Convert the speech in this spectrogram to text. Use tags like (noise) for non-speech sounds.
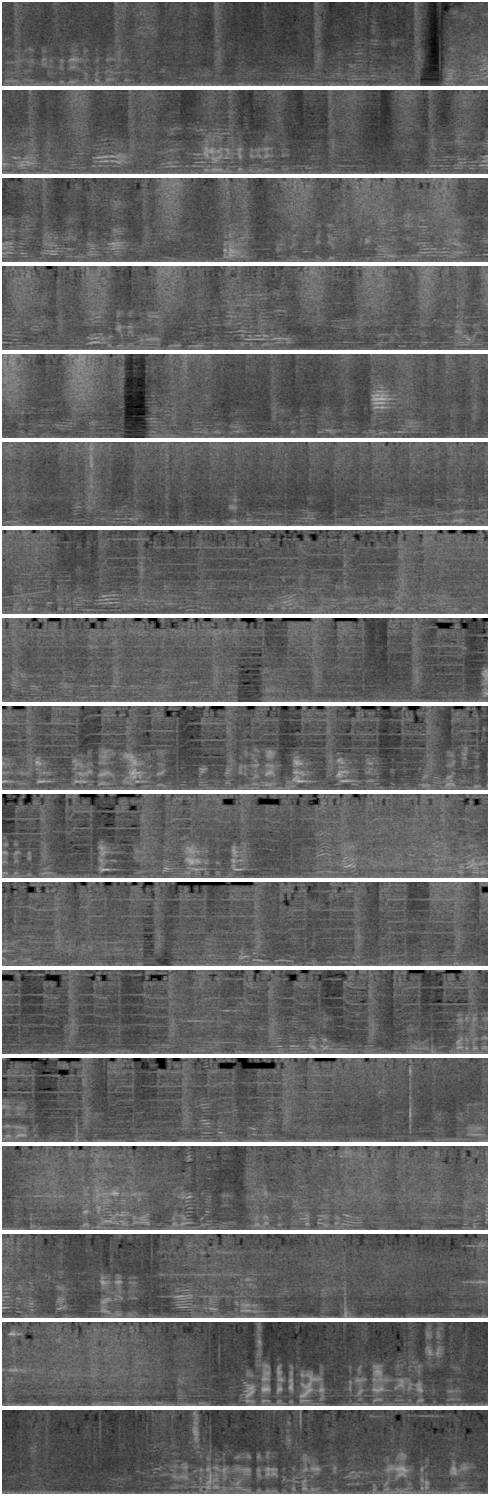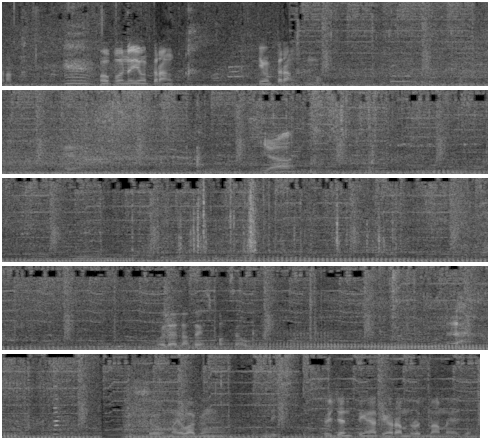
So, namimili sila yun ng patatas. Kiloinin kasi nila isa. Ay, med medyo green. Pag yung may mga buhok-buhok kasi matandaan mo. Meron ko yan. Meron yan nung Dahil nung prutas ng sarap. O parang ano yung gagawin? Ayan, bili tayo ng mga gulay. Bili muna tayong buko. First batch 274 Yan Ito, ito, ito Ngayon na? O, para lagyan natin Hala, o Nawala Paano ba nalalaman yun? Naman ito, pwede. Ah, kahit yung ano lang atin, malambot. Malambot. Yung tatlo lang. May butasan na po ba? Ah, hindi, hindi. Ah, sarado lang. Oo. 474 na. 500 na yung nagastos na. So marami kang mabibili dito sa palengke. Pupuno yung truck. Yung truck. (gasps) Pupuno yung trunk. Yung trunk mo. Ayan. Yan. Wala lang tayong sa pangsahog. So may wagang hindi. So dyan tingnan natin yung Ram Road mamaya dyan.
